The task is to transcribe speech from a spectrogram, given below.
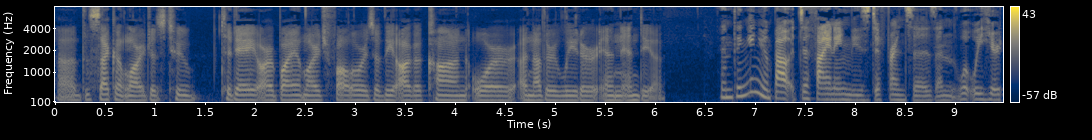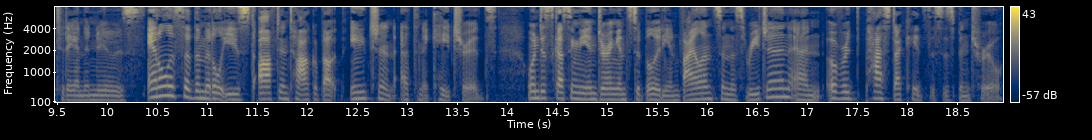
uh, the second largest, who today are by and large followers of the Aga Khan or another leader in India. And thinking about defining these differences and what we hear today in the news, analysts of the Middle East often talk about ancient ethnic hatreds when discussing the enduring instability and violence in this region, and over the past decades this has been true.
